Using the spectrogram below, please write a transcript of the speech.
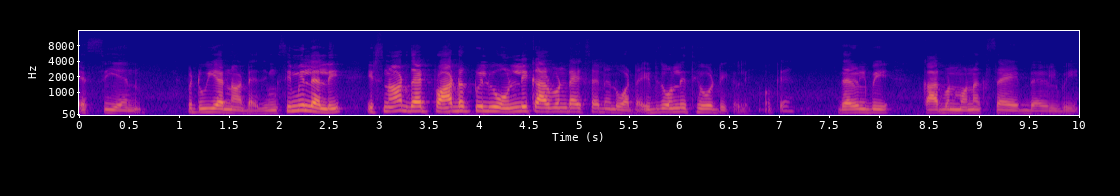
SCN, but we are not assuming. Similarly, it is not that product will be only carbon dioxide and water, it is only theoretically, okay. There will be carbon monoxide, there will be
